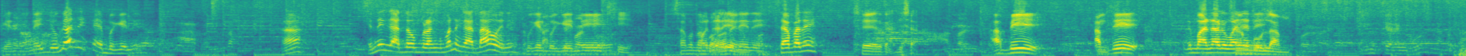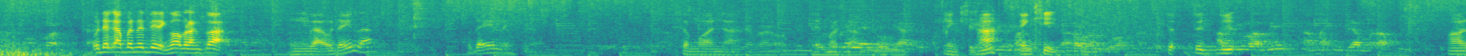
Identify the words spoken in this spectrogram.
Ini, ini juga nih kayak begini. Hah? Ini nggak tahu berang ke mana nggak tahu ini. Begini-begini. Sama Model ini nih. Siapa nih? Saya nggak bisa. Abi. Abdi. Di mana rumahnya di? Bulam. Udah gak pernah tengok orang tua? Enggak, udah hilang. Udah ini. Semuanya. Lima satu. Thank you. Hah? Thank you. Tu- tujuh. Ah.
